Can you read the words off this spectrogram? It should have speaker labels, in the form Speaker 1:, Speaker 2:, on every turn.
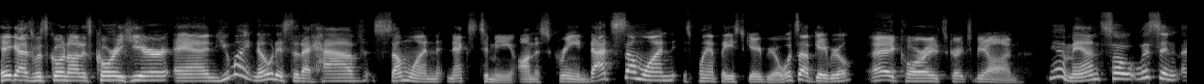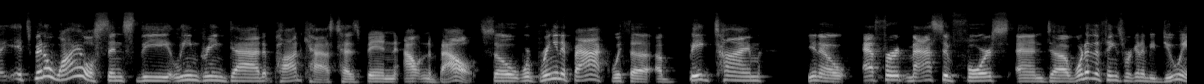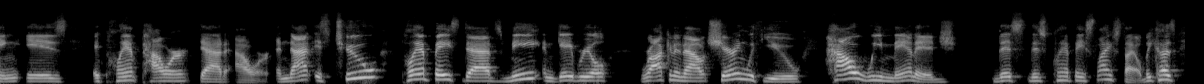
Speaker 1: Hey guys, what's going on? It's Corey here, and you might notice that I have someone next to me on the screen. That someone is plant based Gabriel. What's up, Gabriel?
Speaker 2: Hey, Corey, it's great to be on.
Speaker 1: Yeah, man. So listen, uh, it's been a while since the Lean Green Dad podcast has been out and about. So we're bringing it back with a, a big time, you know, effort, massive force. And uh, one of the things we're going to be doing is a plant power dad hour. And that is two plant based dads, me and Gabriel, rocking it out, sharing with you how we manage this, this plant based lifestyle. Because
